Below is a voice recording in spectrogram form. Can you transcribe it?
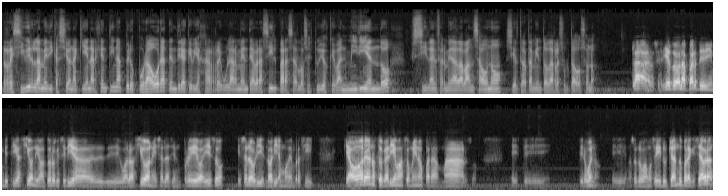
recibir la medicación aquí en Argentina, pero por ahora tendría que viajar regularmente a Brasil para hacer los estudios que van midiendo si la enfermedad avanza o no, si el tratamiento da resultados o no. Claro, sería toda la parte de investigación, digamos, todo lo que sería de evaluación, ellas le hacen pruebas y eso, eso lo, haríamos en Brasil. Que ahora nos tocaría más o menos para marzo. Este, pero bueno, eh, nosotros vamos a seguir luchando para que se abra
